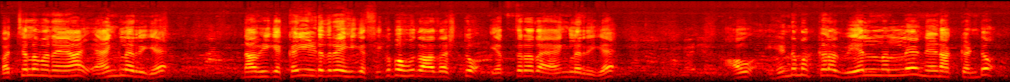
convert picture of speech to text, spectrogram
ಬಚ್ಚಲ ಮನೆಯ ಆ್ಯಂಗ್ಲರಿಗೆ ನಾವು ಹೀಗೆ ಕೈ ಹಿಡಿದ್ರೆ ಹೀಗೆ ಸಿಗಬಹುದಾದಷ್ಟು ಎತ್ತರದ ಆ್ಯಂಗ್ಲರಿಗೆ ಅವು ಹೆಣ್ಣು ಮಕ್ಕಳ ವೇಲ್ನಲ್ಲೇ ನೇಣಾಕೊಂಡು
